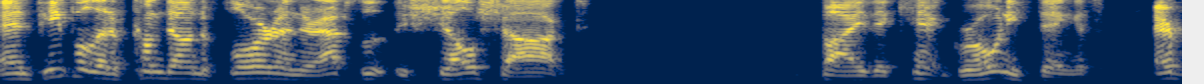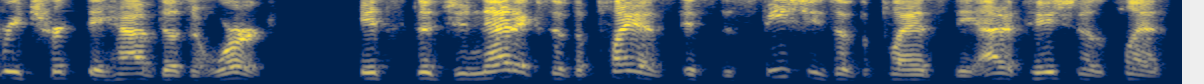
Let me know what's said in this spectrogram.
And people that have come down to Florida and they're absolutely shell shocked by they can't grow anything. It's every trick they have doesn't work. It's the genetics of the plants, it's the species of the plants, the adaptation of the plants.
